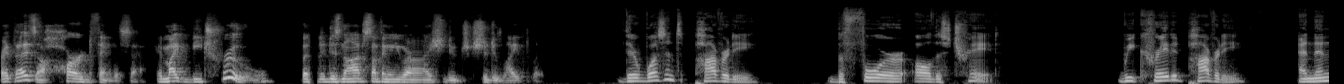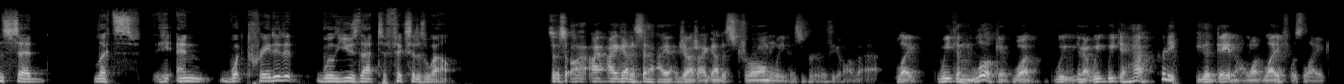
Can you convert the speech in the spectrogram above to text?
right that is a hard thing to say it might be true but it is not something you and i should do should do lightly there wasn't poverty before all this trade we created poverty and then said, let's, and what created it, we'll use that to fix it as well. So, so I, I got to say, I, Josh, I got to strongly disagree with you on that. Like, we can look at what we, you know, we, we can have pretty good data on what life was like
